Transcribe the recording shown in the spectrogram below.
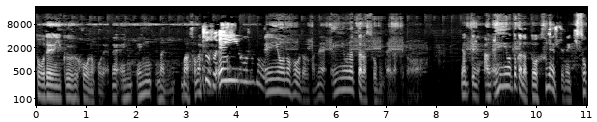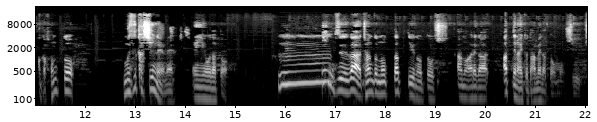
東電行く方の方だよね。遠、遠、何？まあ、そのそうそう、遠洋の方。遠洋の方だとかね、遠洋だったらそうみたいだけど、やってね、あの、遠洋とかだと、船ってね、規則が本当難しいのよね。遠洋だと。うーん。人数がちゃんと乗ったっていうのと、しあの、あれが合ってないとダメだと思うし、一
